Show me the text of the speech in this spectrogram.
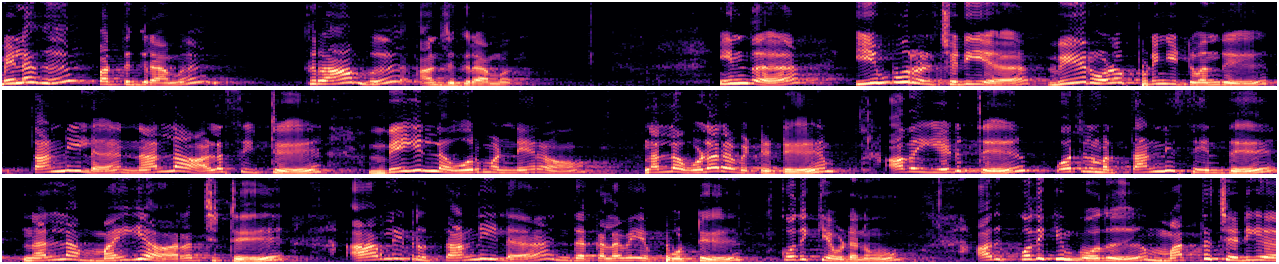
மிளகு பத்து கிராமு கிராம்பு அஞ்சு கிராமு. இந்த இம்பூரல் செடியை வேரோடு பிடுங்கிட்டு வந்து தண்ணியில் நல்லா அலசிட்டு வெயிலில் ஒரு மணி நேரம் நல்லா உலர விட்டுட்டு அதை எடுத்து ஒரு டம்ளர் தண்ணி சேர்ந்து நல்லா மைய அரைச்சிட்டு அரை லிட்டர் தண்ணியில் இந்த கலவையை போட்டு கொதிக்க விடணும். அது கொதிக்கும் போது மற்ற செடியை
